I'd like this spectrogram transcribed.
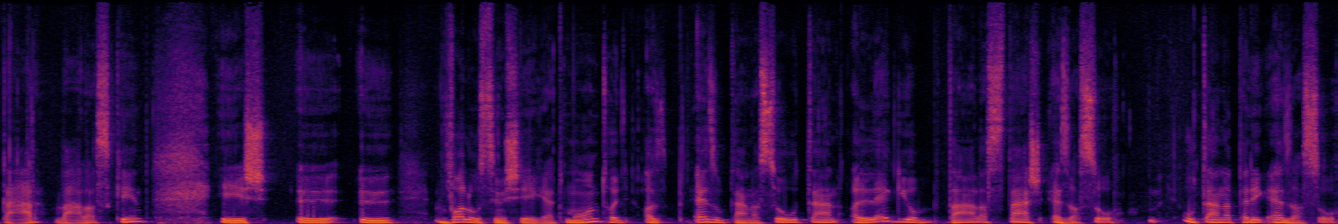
tár válaszként, és ő, ő valószínűséget mond, hogy az, ezután a szó után a legjobb választás ez a szó, utána pedig ez a szó.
